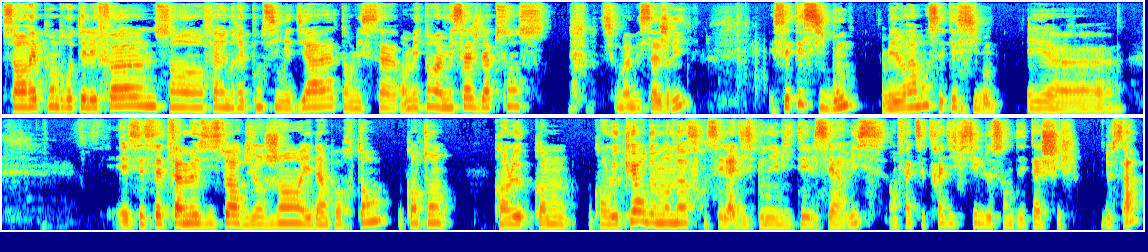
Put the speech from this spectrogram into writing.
Sans répondre au téléphone, sans faire une réponse immédiate, en, mettant un message d'absence sur ma messagerie. Et c'était si bon, mais vraiment, c'était si bon. Et, euh, c'est cette fameuse histoire d'urgent et d'important. Quand le cœur de mon offre, c'est la disponibilité et le service, en fait, c'est très difficile de s'en détacher de ça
